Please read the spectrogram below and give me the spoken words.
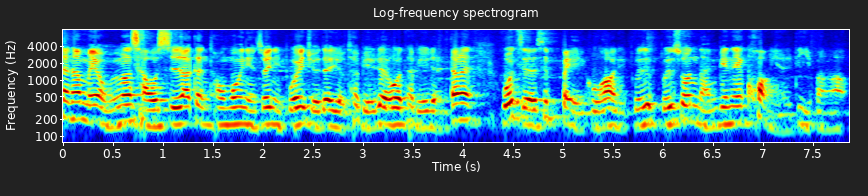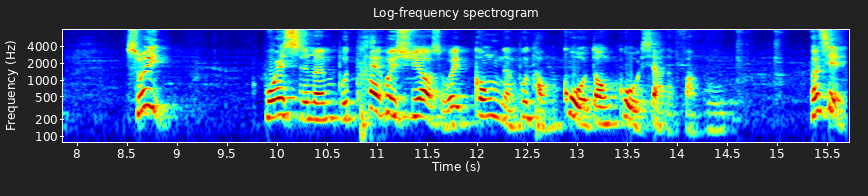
但它没有我们那么潮湿，它更通风一点，所以你不会觉得有特别热或特别冷。当然，我指的是北国啊，你不是不是说南边那些旷野的地方啊。所以，波斯们不太会需要所谓功能不同、过冬过夏的房屋，而且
